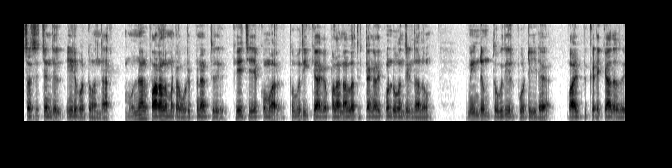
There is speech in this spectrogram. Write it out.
சசிச்சந்தில் ஈடுபட்டு வந்தார். முன்னாள் பாராளுமன்ற உறுப்பினர் திரு. கே. ஜெயக்குமார் தொகுதிக்காக பல நல்ல திட்டங்களை கொண்டு வந்திருந்தாலும் மீண்டும் தொகுதியில் போட்டியிட வாய்ப்பு கிடைக்காதது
